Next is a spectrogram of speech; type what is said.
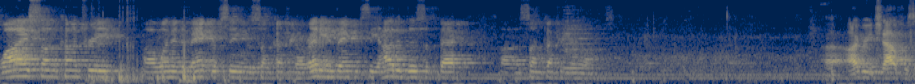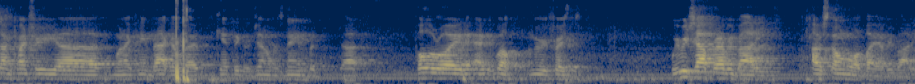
why Sun Country uh, went into bankruptcy? Was Sun Country already in bankruptcy? How did this affect uh, Sun Country Airlines? Uh, I reached out for Sun Country uh, when I came back. I, I can't think of the gentleman's name, but uh, Polaroid, and, well, let me rephrase this. We reached out for everybody. I was stonewalled by everybody.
